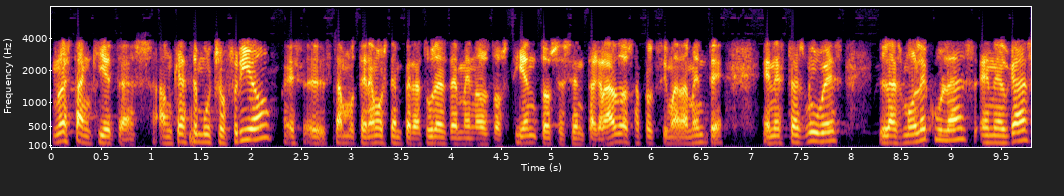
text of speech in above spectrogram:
no están quietas. Aunque hace mucho frío, tenemos temperaturas de menos 260 grados aproximadamente en estas nubes, las moléculas en el gas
